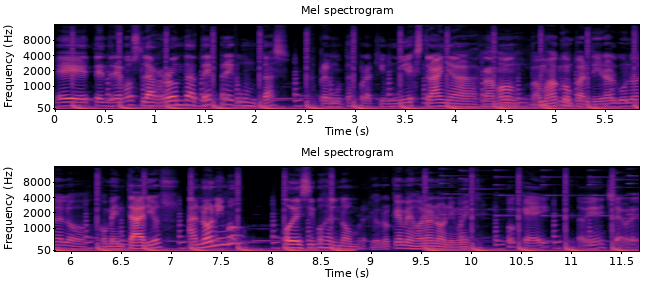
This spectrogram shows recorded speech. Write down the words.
eh, tendremos la ronda de preguntas. Preguntas por aquí muy extrañas, Ramón. Vamos a compartir algunos de los comentarios. ¿Anónimo o decimos el nombre? Yo creo que mejor anónimo, ¿viste? Ok, está bien, chévere.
